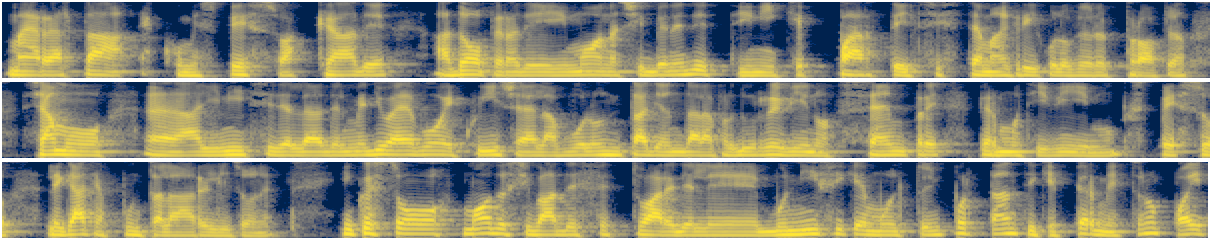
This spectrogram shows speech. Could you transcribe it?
ma in realtà è come spesso accade ad opera dei monaci benedettini che parte il sistema agricolo vero e proprio. Siamo eh, agli inizi del, del, Medioevo e qui c'è la volontà di andare a produrre vino sempre per motivi spesso legati appunto alla religione. In questo modo si va ad effettuare delle bonifiche molto importanti che permettono poi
